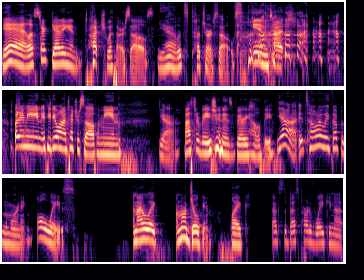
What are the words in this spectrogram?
Yeah, let's start getting in touch with ourselves. Yeah, let's touch ourselves. In touch. but I mean, if you do want to touch yourself, I mean, yeah. masturbation is very healthy. Yeah, it's how I wake up in the morning, always. And I like, I'm not joking. Like, that's the best part of waking up.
